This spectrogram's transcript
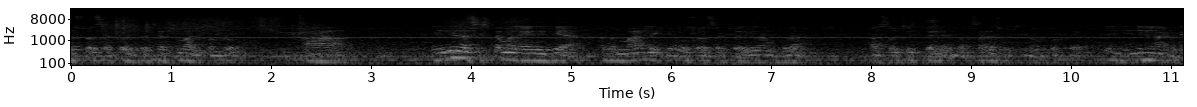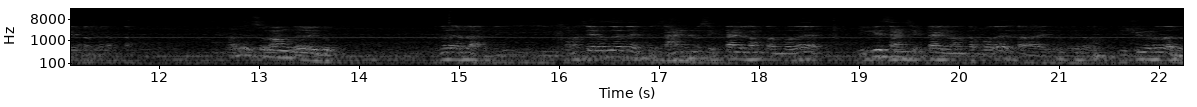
ಉತ್ಸವ ಸಚಿವರ ಜೊತೆ ಚರ್ಚೆ ಮಾಡಿಕೊಂಡು ಆ ಹಿಂದಿನ ಸಿಸ್ಟಮಲ್ಲಿ ಏನಿದೆಯಾ ಅದನ್ನು ಮಾಡಲಿಕ್ಕೆ ಉತ್ಸವ ಸಚಿವರಿಗೆ ನಾನು ಕೂಡ ಆ, ಸೂಚಿಸ್ತೇನೆ ಮತ್ತು ಸಲಹೆ ಸೂಚನೆ ನಾವು ಕೊಡ್ತೇವೆ ಹಿಂದಿನ ಅದೇ ಸೊ ಲಾಂಗ್ ಇದು. ಅಂದ್ರೆ ಅಲ್ಲ ಈ- ಸಮಸ್ಯೆ ಇರೋದು ಅದೇ ಸ್ಯಾಂಡ್ ಸಿಗ್ತಾ ಇಲ್ಲ ಅಂತ ಅಂಬೋದೇ ಇಲ್ಲಿ ಸ್ಯಾಂಡ್ ಸಿಗ್ತಾ ಇಲ್ಲ ಅಂತ ಅಂಬೋದೇ ಇದು ಇಶ್ಯೂ ಇರೋದು ಅದು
